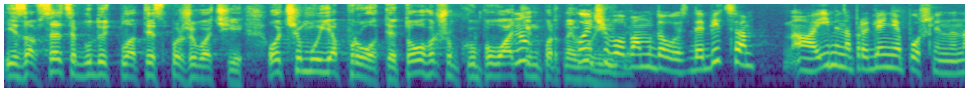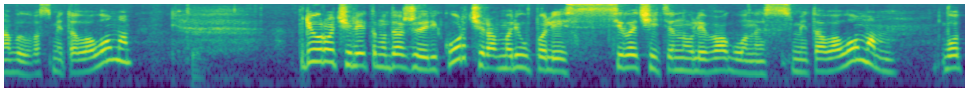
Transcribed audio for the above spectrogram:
і за все це будуть платити споживачі. От чому я проти того, щоб купувати Ну, імпортне кое-чего вугілля. вам удалось добиться, а именно продление пошлины на вывоз металлолома. Приурочили этому даже рекорд. Вчера в Мариуполе силачи тянули вагоны с металлоломом. Вот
